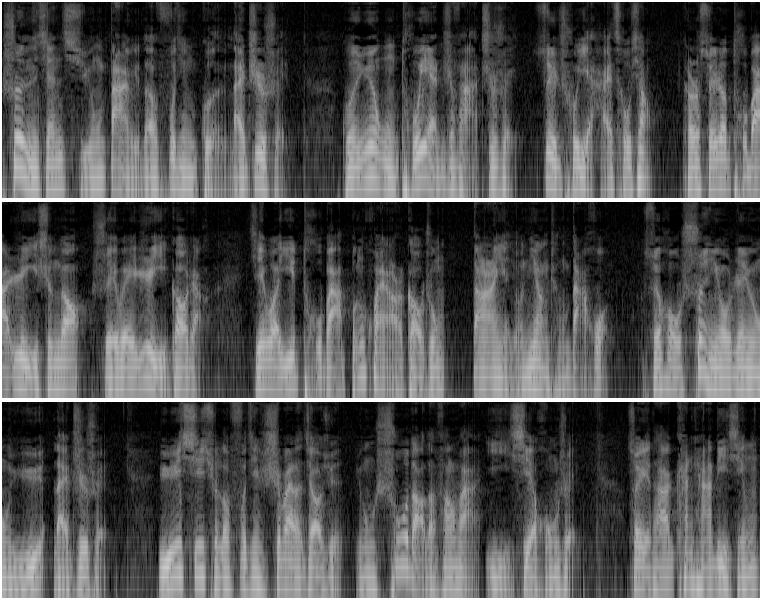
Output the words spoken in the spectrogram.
舜先启用大禹的父亲鲧来治水，鲧用土掩之法治水，最初也还凑效。可是随着土坝日益升高，水位日益高涨。结果以土坝崩坏而告终，当然也就酿成大祸。随后舜又任用禹来治水，禹吸取了父亲失败的教训，用疏导的方法以泄洪水。所以他勘察地形，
